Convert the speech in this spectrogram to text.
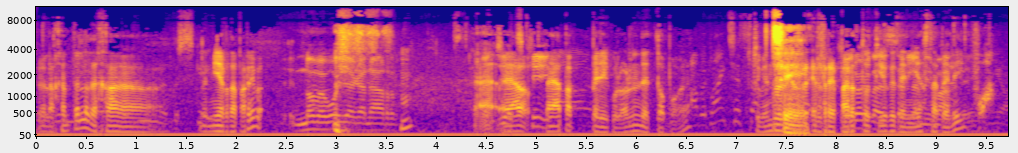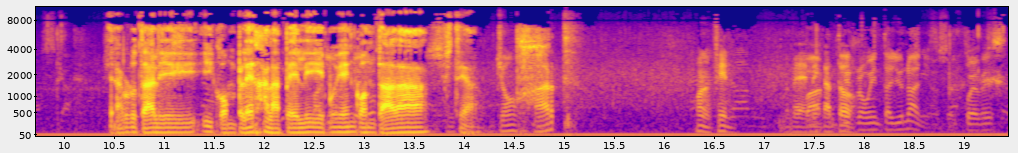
que la gente la deja de mierda para arriba. No me voy a ganar. Vaya, vaya peliculón de topo, ¿eh? Estoy viendo Sí. el, el reparto, tío, que tenía esta peli. Fua. Era brutal y, y compleja la peli, muy bien contada. Hostia. John Hart. Bueno, en fin, me, me encantó. cumplir 91 años. El jueves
